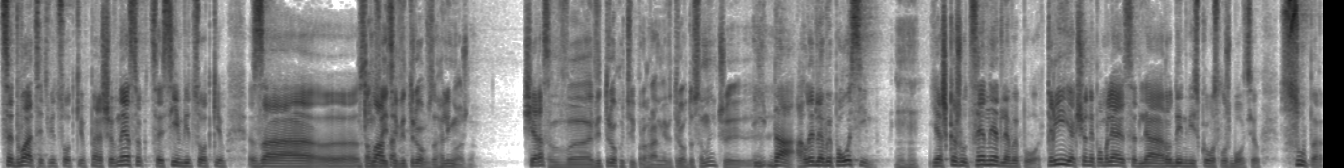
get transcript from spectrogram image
Це 20% перший внесок, це 7% за е, Там, здається, від трьох взагалі можна. Ще раз? В, від трьох у цій програмі, від трьох до семи чи І, да, але для ВПО 7. Я ж кажу, це не для ВПО. Три, якщо не помиляюся, для родин військовослужбовців. Супер.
